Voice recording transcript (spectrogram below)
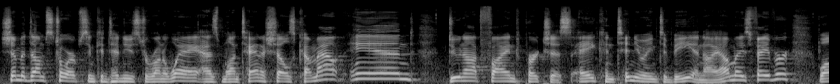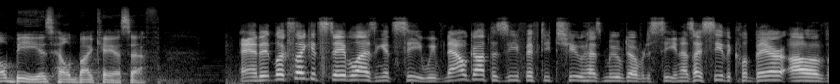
Shima dumps Torps and continues to run away as Montana shells come out and do not find purchase. A continuing to be in Ayame's favor, while B is held by KSF. And it looks like it's stabilizing at C. We've now got the Z52 has moved over to C. And as I see, the Kleber of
